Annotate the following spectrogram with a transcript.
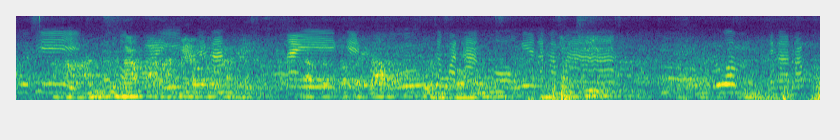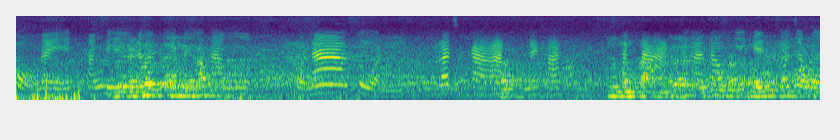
ผู้ที่อาหารประสุสนับขภัยแมวนะคะทั้งหลายในเขตของจังหวัดอ่างทองเนี่ยนะคะมาร่วมนะคะรับของในครั้งนี้นะคะมีทางหัวหน้าส่วนราชการนะคะ ต่างๆนะคะเจ้าที่เห็นก็จะมี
